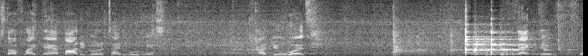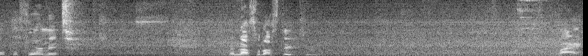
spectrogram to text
stuff like that, bodybuilder type movements. I do what's effective for performance, and that's what I stick to. Like,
